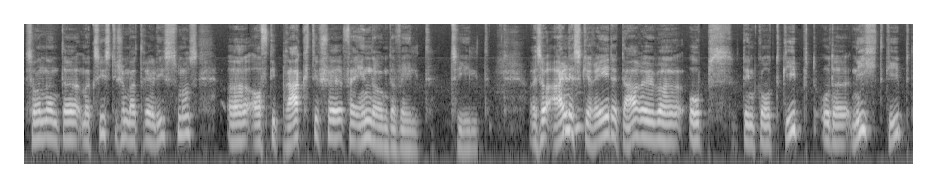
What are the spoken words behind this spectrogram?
sondern der marxistische Materialismus äh, auf die praktische Veränderung der Welt zielt. Also alles mhm. Gerede darüber, ob es den Gott gibt oder nicht gibt,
